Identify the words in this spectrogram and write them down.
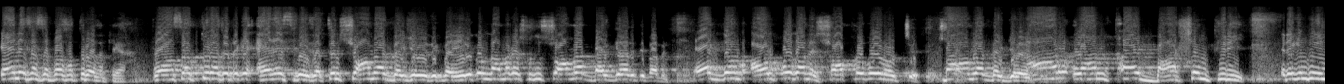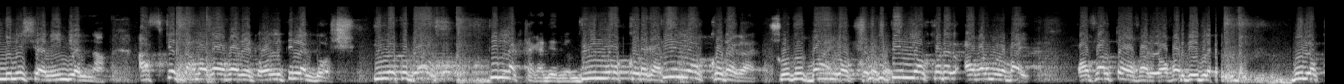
এনএস আছে পঁচাত্তর হাজার টাকা। পঁচাত্তর হাজার টাকা এনএস পেয়ে যাচ্ছেন সম্রাট বাইক গ্যালারি দেখবেন এরকম দামাকা শুধু সম্রাট বাইক গ্যালারিতে পাবেন। একদম অল্প দামে স্বপ্ন পূরণ হচ্ছে Samrat bike gallery R one five version three এটা কিন্তু ইন্দোনেশিয়ান ইন্ডিয়ান না। আজকের দামাকা অফার রেট অনলি তিন লাখ দশ। তিন লক্ষ দশ? তিন লাখ টাকা দিয়ে দিলাম। তিন লক্ষ টাকা তিন লক্ষ টাকা শুধু তিন ভাই লক্ষ শুধু তিন লক্ষ টাকা অফার মূল্য। ভাই অফার তো অফারে অফার দিয়ে দিলাম। দুই লক্ষ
